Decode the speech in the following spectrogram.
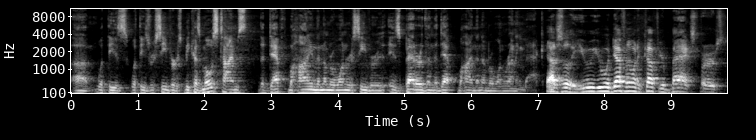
uh, with these with these receivers because most times the depth behind the number one receiver is better than the depth behind the number one running back. Absolutely, you you would definitely want to cuff your backs first.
